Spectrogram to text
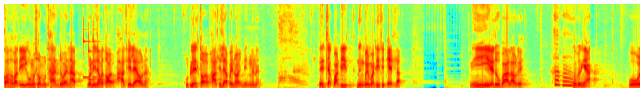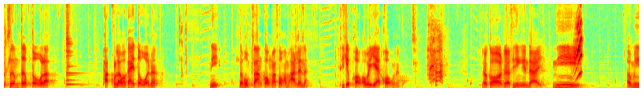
ก็สวัสดีคุณผู้ชมทุกท่านด้วยนะครับ วันนี้เรามาต่อจากพาร์ทที่แล้วนะผมเล่นต่อจากพาร์ทที่แล้วไปหน่อยหนึ่งแล้วนะเล่นจากวันที่หนึ่งเป็นวันที่สิบเอ็ดละนี่แล้วดูบ้านเราเด็เป็นไงโหเริ่มเติบโตแล้วผักของเราก็ใกล้โตแล้วนะนี่ แล้วผมสร้างกล่องมาสองสามอันแล้วนะที่เก็บของเอาไว้แยกของนะ แล้วก็เหนือสิ่งอื่นใด นี่ เรามี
